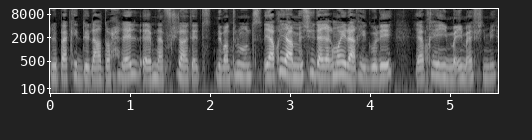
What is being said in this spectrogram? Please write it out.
le paquet de lardon halal, l'a foutu dans la tête devant tout le monde. Et après, il y a un monsieur derrière moi, il a rigolé. Et après, il m'a filmé.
